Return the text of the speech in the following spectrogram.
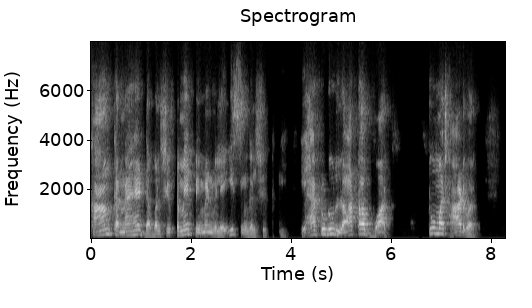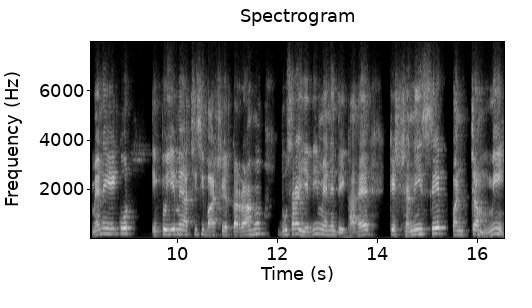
काम करना है डबल शिफ्ट में पेमेंट मिलेगी सिंगल शिफ्ट की। You have to do lot of work too much hard work मैंने एक और, एक तो ये मैं अच्छी सी बात शेयर कर रहा हूँ, दूसरा ये भी मैंने देखा है कि शनि से पंचम में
